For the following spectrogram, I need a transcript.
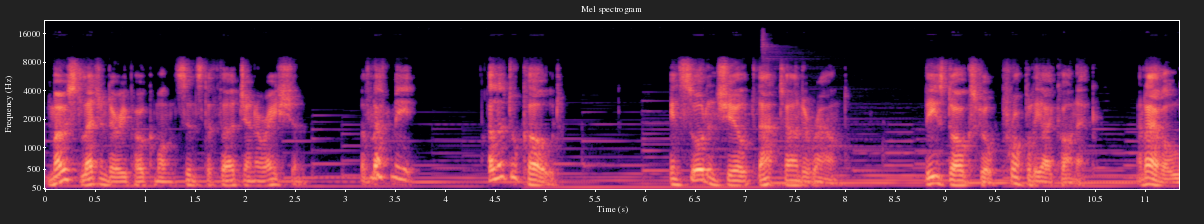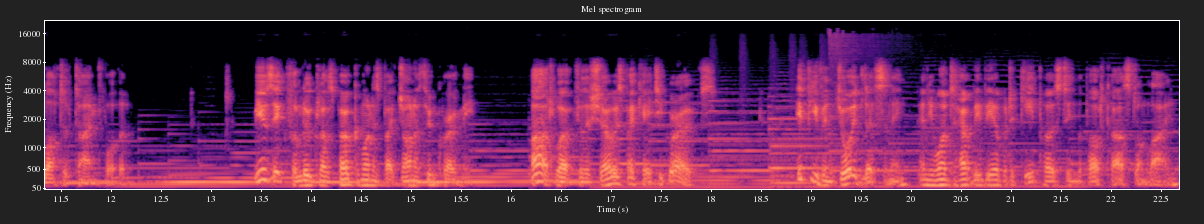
most legendary Pokemon since the third generation have left me a little cold. In Sword and Shield, that turned around. These dogs feel properly iconic, and I have a lot of time for them. Music for Loves Pokemon is by Jonathan Cromie. Artwork for the show is by Katie Groves. If you've enjoyed listening and you want to help me be able to keep hosting the podcast online,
